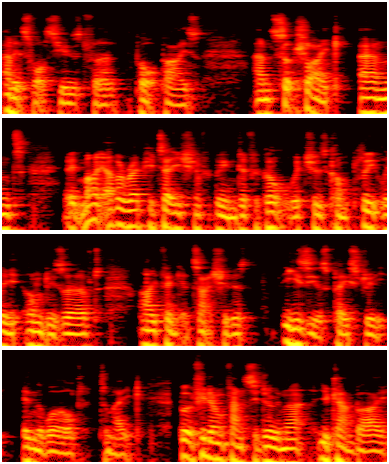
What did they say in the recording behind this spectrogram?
and it's what's used for pork pies and such like. And it might have a reputation for being difficult, which is completely undeserved. I think it's actually the easiest pastry in the world to make. But if you don't fancy doing that, you can buy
